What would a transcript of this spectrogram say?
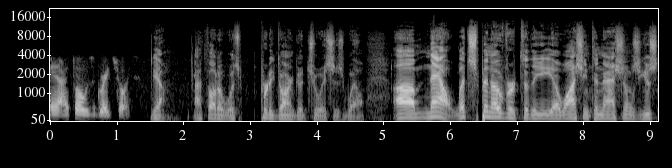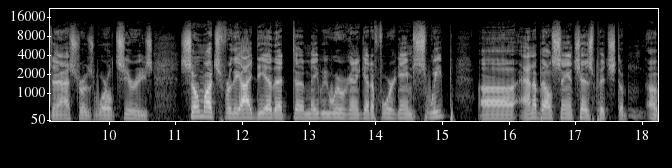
and I thought it was a great choice. Yeah, I thought it was pretty darn good choice as well. Um, now, let's spin over to the uh, Washington Nationals Houston Astros World Series. So much for the idea that uh, maybe we were going to get a four game sweep. Uh, Anibal Sanchez pitched a, a,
